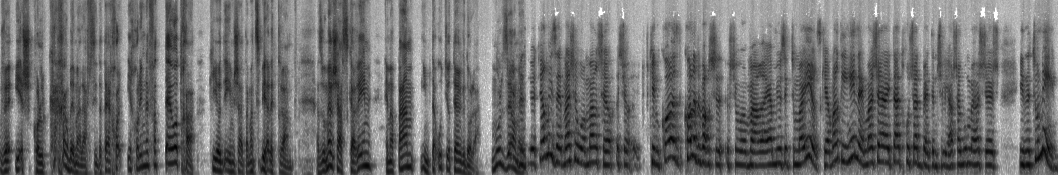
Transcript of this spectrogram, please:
ויש כל כך הרבה מה להפסיד, אתה יכול, יכולים לפטר אותך כי יודעים שאתה מצביע לטראמפ. אז הוא אומר שהסקרים הם הפעם עם טעות יותר גדולה. מול זה אומר. יותר מזה, מה שהוא אמר, שכאילו כל, כל הדבר ש, שהוא אמר היה music to my ears, כי אמרתי, הנה, מה שהייתה תחושת בטן שלי, עכשיו הוא מאשש עם נתונים.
